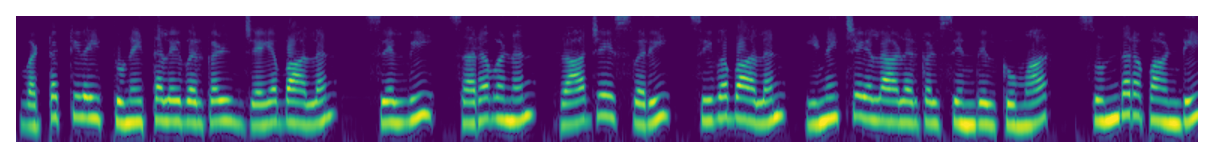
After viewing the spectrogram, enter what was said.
வட்டக்கிளை துணைத் தலைவர்கள் ஜெயபாலன் செல்வி சரவணன் ராஜேஸ்வரி சிவபாலன் இணைச் செயலாளர்கள் செந்தில்குமார் சுந்தரபாண்டி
